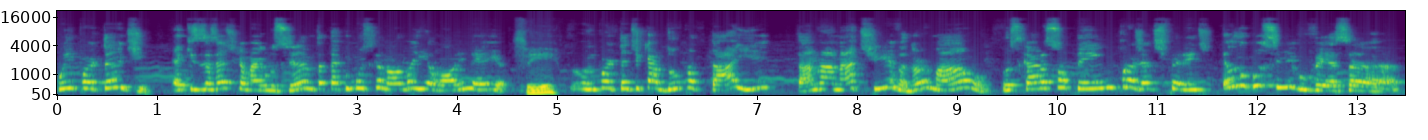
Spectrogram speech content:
O importante é que Zezé de Camargo e Luciano tá até com música nova aí, é uma hora e meia. Sim. O importante é que a dupla tá aí, tá na, na ativa, normal. Os caras só têm um projeto diferente. Eu não consigo ver essa,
